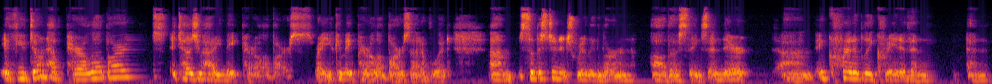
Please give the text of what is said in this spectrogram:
if you don't have parallel bars, it tells you how you make parallel bars, right? You can make parallel bars out of wood. Um, so the students really learn all those things, and they're um, incredibly creative and and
